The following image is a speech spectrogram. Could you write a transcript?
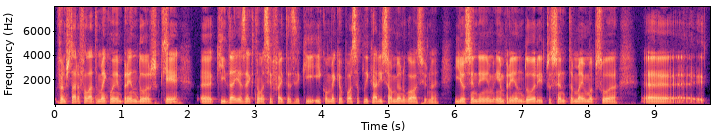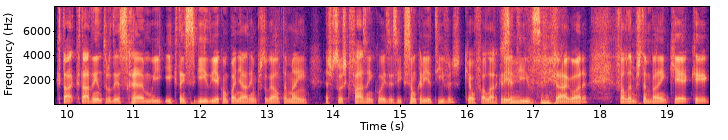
vamos estar a falar também com empreendedores, que Sim. é uh, que ideias é que estão a ser feitas aqui e como é que eu posso aplicar isso ao meu negócio, não é? E eu sendo empreendedor e tu sendo também uma pessoa uh, que está que tá dentro desse ramo e, e, que tem seguido e acompanhado em Portugal também as pessoas que fazem coisas e que são criativas, que é o falar criativo, sim, sim. já agora, falamos também que é que,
